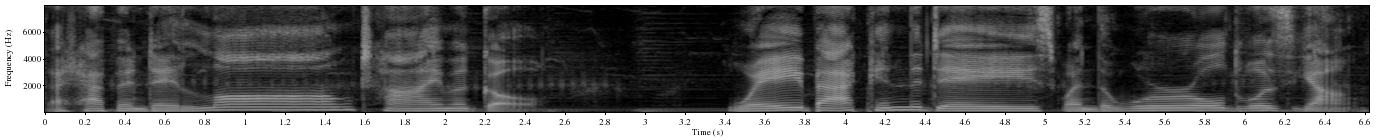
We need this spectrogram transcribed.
that happened a long time ago, way back in the days when the world was young.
